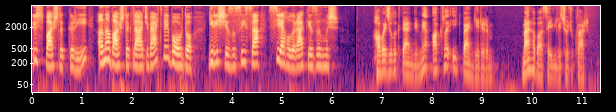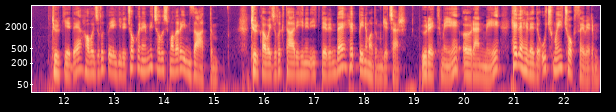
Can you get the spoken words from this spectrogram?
Üst başlık gri, ana başlık lacivert ve bordo, giriş yazısı ise siyah olarak yazılmış. Havacılık dendi mi akla ilk ben gelirim. Merhaba sevgili çocuklar. Türkiye'de havacılıkla ilgili çok önemli çalışmalara imza attım. Türk havacılık tarihinin ilklerinde hep benim adım geçer. Üretmeyi, öğrenmeyi, hele hele de uçmayı çok severim.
